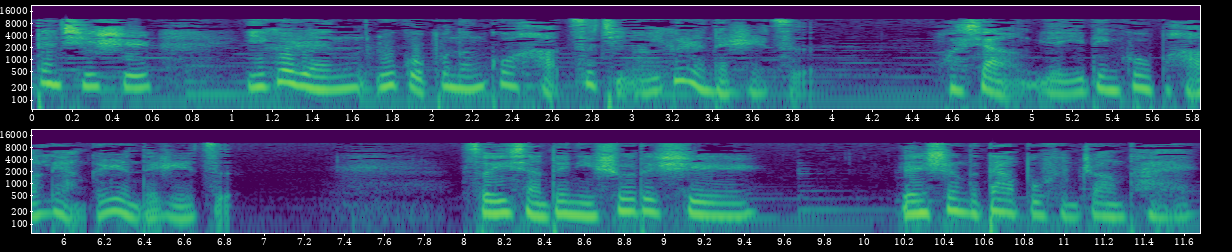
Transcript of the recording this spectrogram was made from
但其实，一个人如果不能过好自己一个人的日子，我想也一定过不好两个人的日子。所以想对你说的是，人生的大部分状态，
